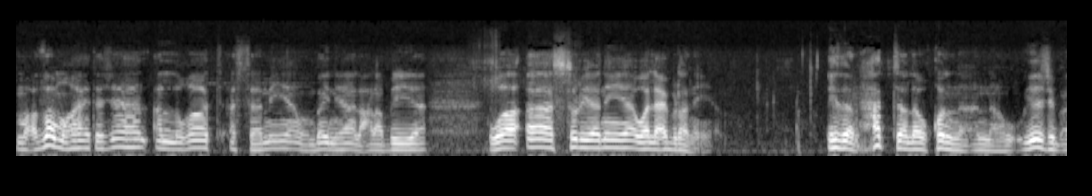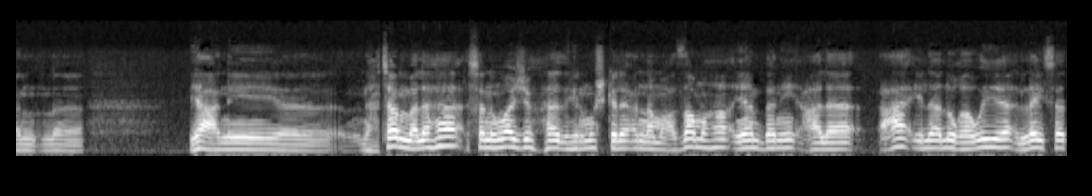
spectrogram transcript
معظمها يتجاهل اللغات السامية ومن بينها العربية والسريانية والعبرانية. إذا حتى لو قلنا أنه يجب أن يعني نهتم لها سنواجه هذه المشكلة أن معظمها ينبني على عائلة لغوية ليست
